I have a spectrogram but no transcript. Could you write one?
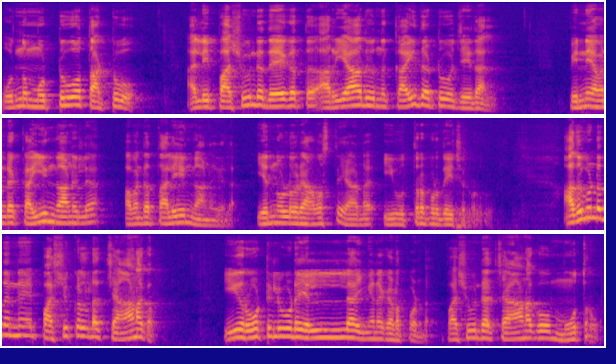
ഒന്ന് മുട്ടുവോ തട്ടുവോ അല്ലെങ്കിൽ പശുവിന്റെ ദേഹത്ത് അറിയാതെ ഒന്ന് കൈ തട്ടുകയോ ചെയ്താൽ പിന്നെ അവന്റെ കൈയും കാണില്ല അവന്റെ തലയും കാണുകയില്ല എന്നുള്ളൊരവസ്ഥയാണ് ഈ ഉത്തർപ്രദേശിലുള്ളത്. അതുകൊണ്ട് തന്നെ പശുക്കളുടെ ചാണകം ഈ റോട്ടിലൂടെ എല്ലാം ഇങ്ങനെ കിടപ്പുണ്ട്. പശുവിന്റെ ചാണകവും മൂത്രവും.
